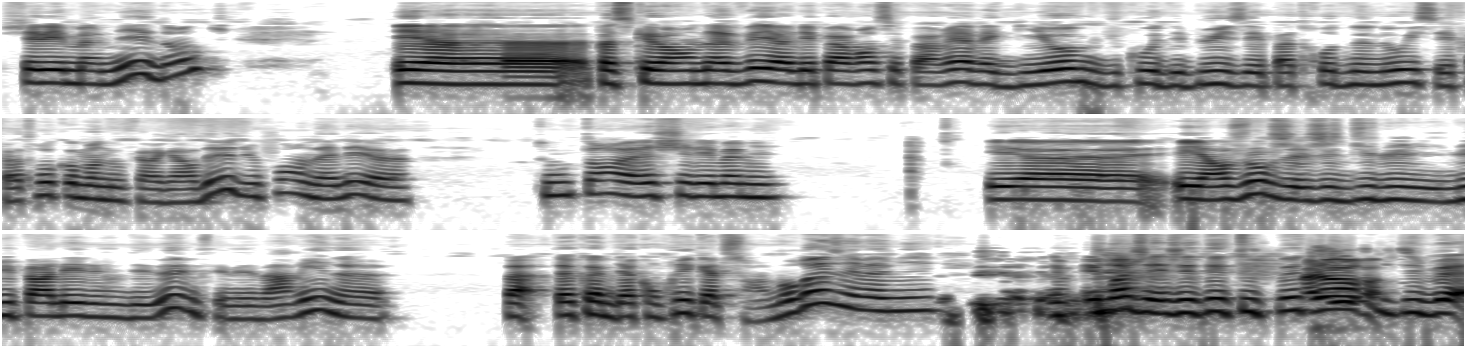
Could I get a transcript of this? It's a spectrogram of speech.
chez les mamies donc, et euh, parce qu'on avait euh, les parents séparés avec Guillaume. Du coup, au début, ils avaient pas trop de nounous, ils savaient pas trop comment nous faire garder. Du coup, on allait euh, tout le temps euh, chez les mamies. Et euh, et un jour, j'ai dû lui lui parler d'une des deux. Il me fait, mais Marine. bah, t'as quand même bien compris qu'elles sont amoureuses, les mamies. Et, et moi, j'étais toute petite. Alors, je dis, bah,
